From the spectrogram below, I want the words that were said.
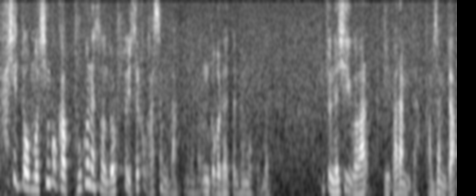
다시 또 뭐 신고가 부근에서 놀 수도 있을 것 같습니다. 예, 언급을 했던 종목군들 힘 좀 내시기 바- 바랍니다. 감사합니다.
